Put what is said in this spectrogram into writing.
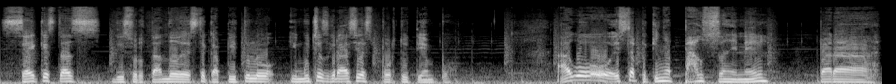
Sé que estás disfrutando de este capítulo y muchas gracias por tu tiempo. Hago esta pequeña pausa en él para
